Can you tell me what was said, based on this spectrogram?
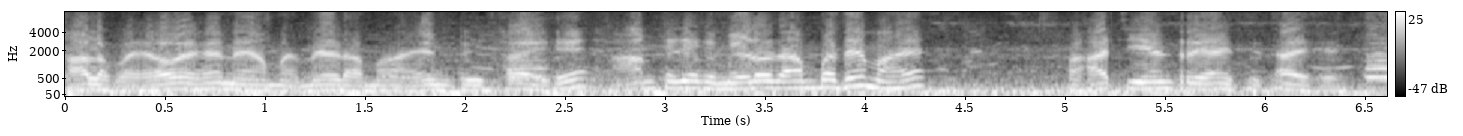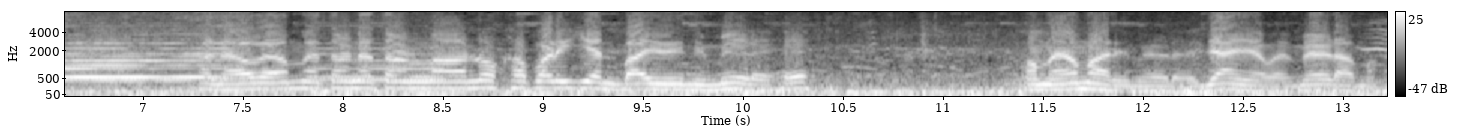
હાલો ભાઈ, હવે હે ને અમે મેળામાં એન્ટ્રી થાય છે. આમ તો જો કે મેળો તો આમ બધેમાં હે પણ સાચી એન્ટ્રી અહીંથી થાય છે. અને હવે અમે ત્રણે ત્રણ નોખા પડી ગયા ને બાયુની મેળે છે. અમે અમારી મેળે, જાય હવે મેળામાં.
